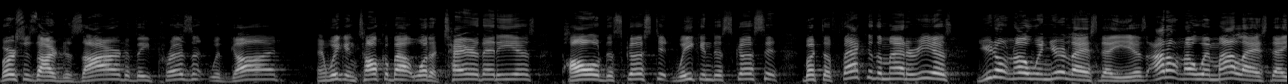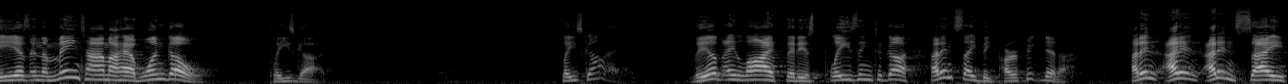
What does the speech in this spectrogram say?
versus our desire to be present with God. And we can talk about what a tear that is. Paul discussed it. We can discuss it. But the fact of the matter is, you don't know when your last day is. I don't know when my last day is. In the meantime, I have one goal please God. Please God. Live a life that is pleasing to God. I didn't say be perfect, did I? I didn't, I didn't, I didn't say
